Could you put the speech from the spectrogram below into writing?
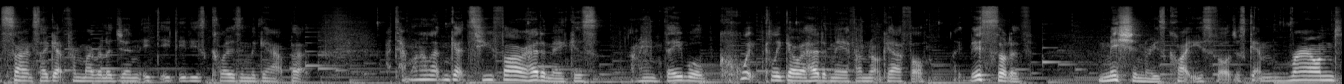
science I get from my religion, it, it, it is closing the gap. But I don't want to let them get too far ahead of me because, I mean, they will quickly go ahead of me if I'm not careful. Like this sort of missionary is quite useful. Just get them round,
